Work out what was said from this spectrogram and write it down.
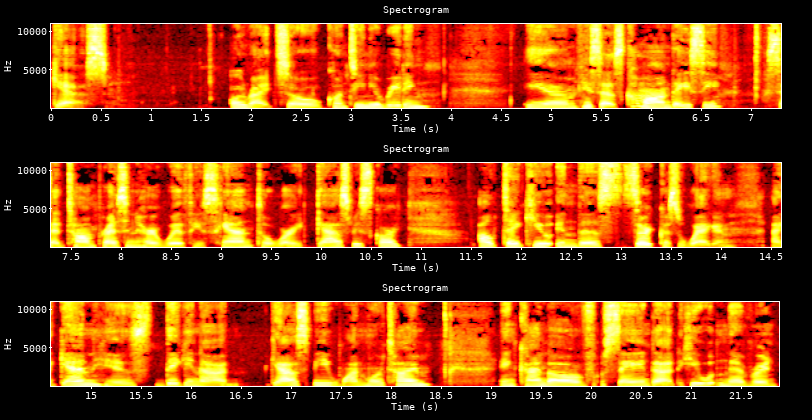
gas. All right, so continue reading. Um, he says, "Come on, Daisy," said Tom, pressing her with his hand toward Gatsby's car. "I'll take you in this circus wagon." Again, he's digging at Gatsby one more time and kind of saying that he would never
